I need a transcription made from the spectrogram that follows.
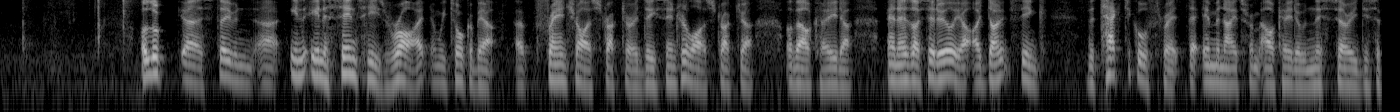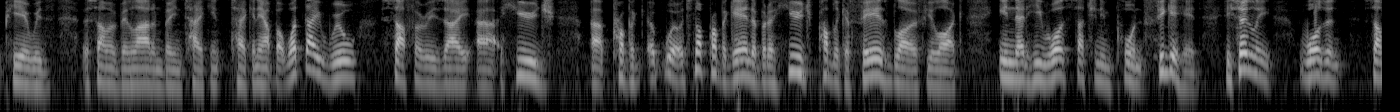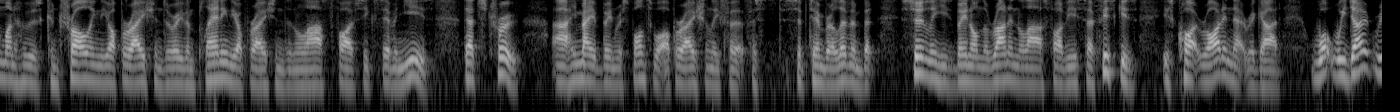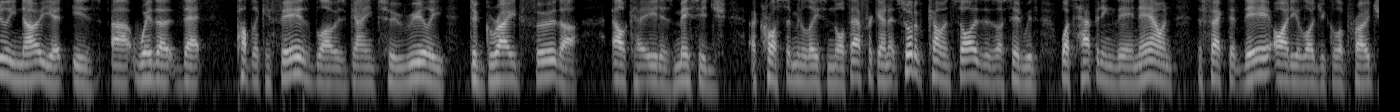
Oh, look, uh, Stephen, uh, in, in a sense, he's right, and we talk about a franchise structure, a decentralised structure of Al Qaeda. And as I said earlier, I don't think the tactical threat that emanates from Al Qaeda will necessarily disappear with Osama bin Laden being taken, taken out. But what they will suffer is a, huge. Uh, propag- well, it's not propaganda, but a huge public affairs blow, if you like, in that he was such an important figurehead. He certainly wasn't someone who was controlling the operations or even planning the operations in the last five, six, seven years. That's true. Uh, he may have been responsible operationally for, for September 11, but certainly he's been on the run in the last five years. So Fisk is, is quite right in that regard. What we don't really know yet is uh, whether that public affairs blow is going to really degrade further Al Qaeda's message across the Middle East and North Africa. And it sort of coincides, as I said, with what's happening there now and the fact that their ideological approach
